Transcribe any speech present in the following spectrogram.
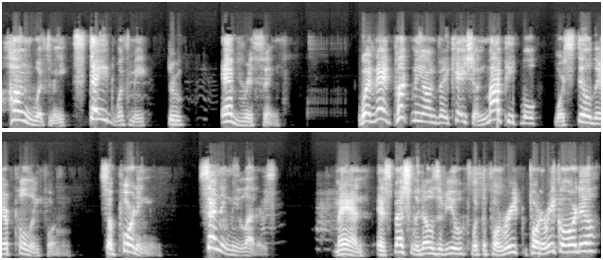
hung with me, stayed with me through everything. When they put me on vacation, my people were still there pulling for me, supporting me, sending me letters. Man, especially those of you with the Puerto Rico, ordeal,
